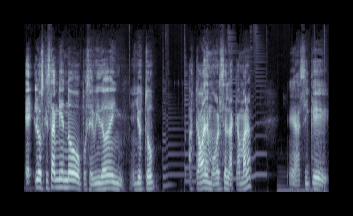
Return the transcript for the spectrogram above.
eh, los que están viendo pues el video en, YouTube, acaba de moverse la cámara. Eh, así que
